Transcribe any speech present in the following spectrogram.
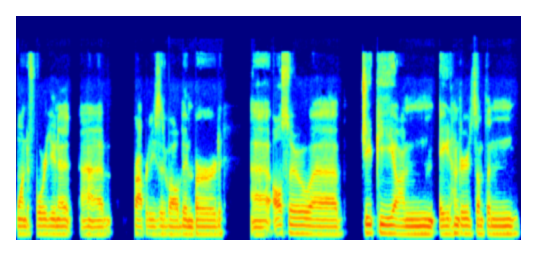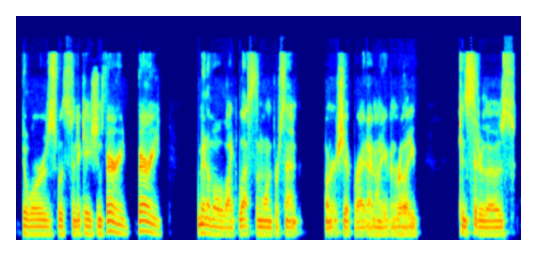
1 to 4 unit um properties that have all been BRRRR uh also uh GP on 800 something doors with syndications. Very, very minimal, like less than 1% ownership, right? I don't even really consider those.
